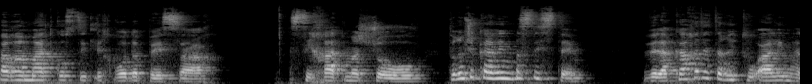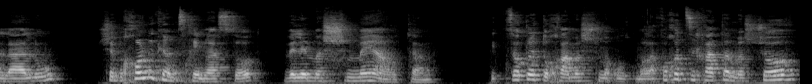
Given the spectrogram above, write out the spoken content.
הרמת כוסית לכבוד הפסח, שיחת משוב, דברים שקיימים בסיסטם, ולקחת את הריטואלים הללו, שבכל מקרה הם צריכים לעשות, ולמשמע אותם. ליצוק לתוכה משמעות, כלומר להפוך את שיחת המשוב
